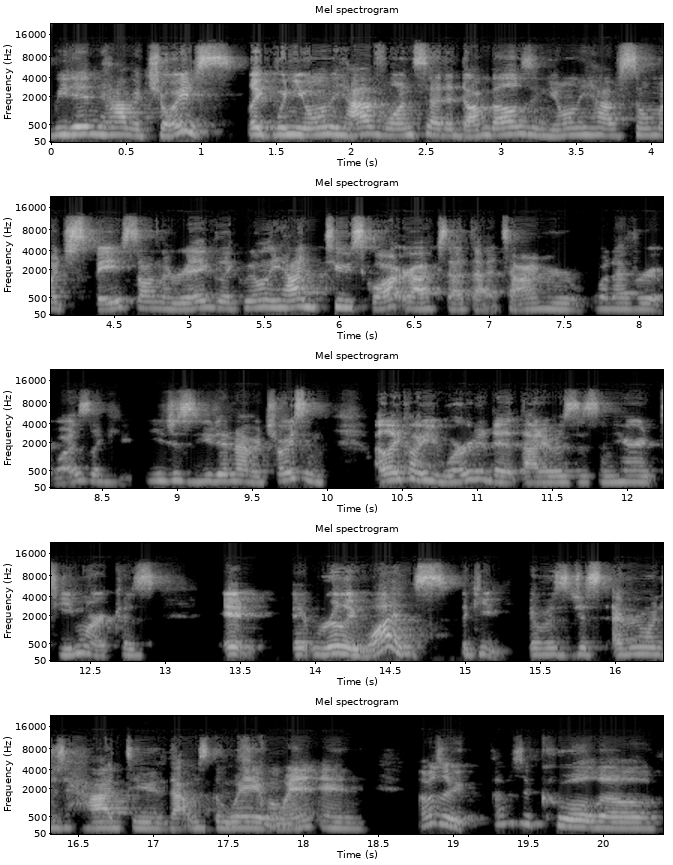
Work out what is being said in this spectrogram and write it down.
we didn't have a choice. Like when you only have one set of dumbbells and you only have so much space on the rig like we only had two squat racks at that time or whatever it was like you just you didn't have a choice. And i like how you worded it that it was this inherent teamwork because it it really was. Like you it was just everyone just had to that was the That's way cool. it went. And that was a that was a cool little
